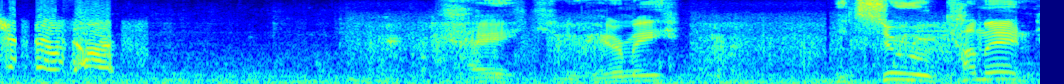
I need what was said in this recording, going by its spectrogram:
shadows are... Hey, can you hear me? Mitsuru, come in!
